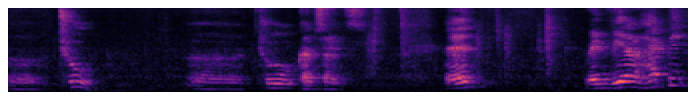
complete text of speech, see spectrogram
uh, two, uh, two concerns. And when we are happy,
